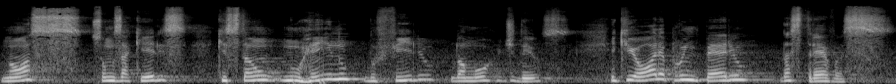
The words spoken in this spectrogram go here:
nós somos aqueles que estão no reino do Filho do amor de Deus e que olha para o império das trevas.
